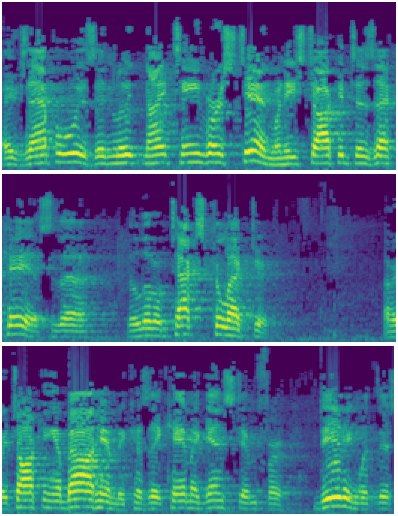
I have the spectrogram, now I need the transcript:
Example is in Luke 19, verse 10, when he's talking to Zacchaeus, the, the little tax collector. Are talking about him because they came against him for dealing with this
